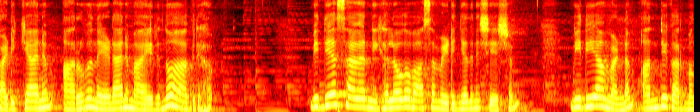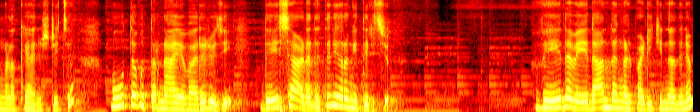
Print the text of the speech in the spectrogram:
പഠിക്കാനും അറിവ് നേടാനുമായിരുന്നു ആഗ്രഹം. വിദ്യാസാഗർ നിഹലോകവാസം വെടിഞ്ഞതിന് ശേഷം വിധിയാവണ്ണം അന്ത്യകർമ്മങ്ങളൊക്കെ അനുഷ്ഠിച്ച് മൂത്തപുത്രനായ വരരുചി ദേശാടനത്തിന് ഇറങ്ങിത്തിരിച്ചു. വേദവേദാന്തങ്ങൾ പഠിക്കുന്നതിനും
